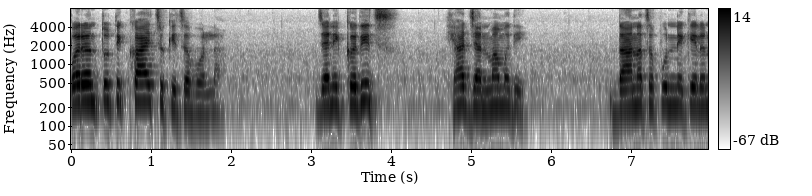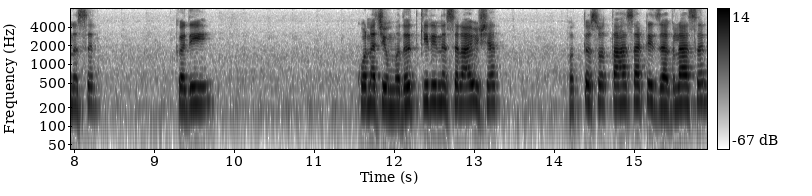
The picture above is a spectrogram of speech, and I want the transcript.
परंतु ती काय चुकीचं बोलला? ज्याने कधीच ह्या जन्मामध्ये दानाचं पुण्य केलं नसेल कधी कोणाची मदत केली नसेल आयुष्यात फक्त स्वतःसाठी जगला असेल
